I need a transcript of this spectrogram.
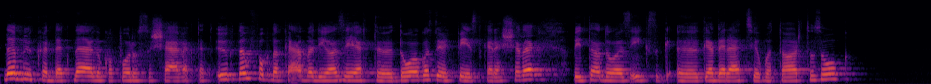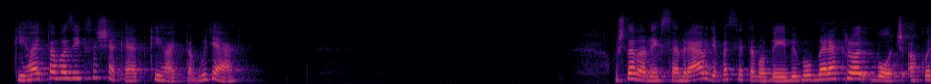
nem működnek náluk a poroszos elvek. Tehát ők nem fognak elmenni azért dolgozni, hogy pénzt keressenek, mint adó az X generációba tartozók. Kihagytam az X-eseket? Kihagytam, ugye? Most nem emlékszem rá, ugye beszéltem a baby boomerekről, bocs, akkor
